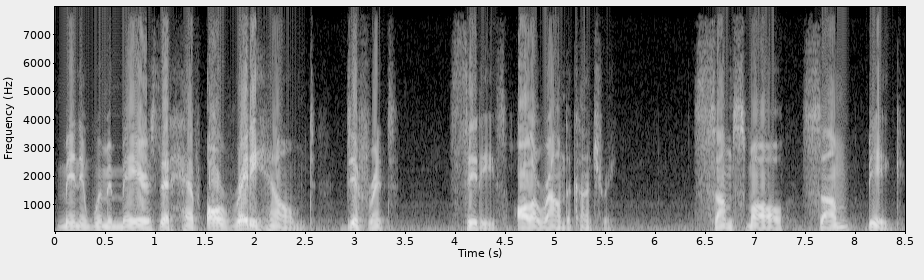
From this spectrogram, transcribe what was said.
men and women mayors that have already helmed different cities all around the country. Some small, some big.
